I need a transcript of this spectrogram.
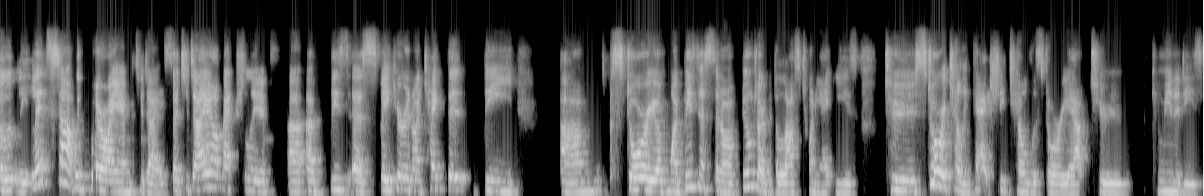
Absolutely. Let's start with where I am today. So today I'm actually a, a, a speaker, and I take the the um, story of my business that I've built over the last 28 years to storytelling to actually tell the story out to communities.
